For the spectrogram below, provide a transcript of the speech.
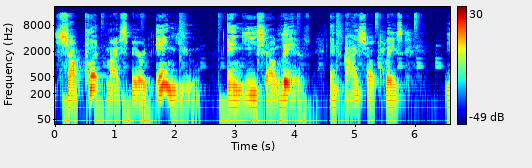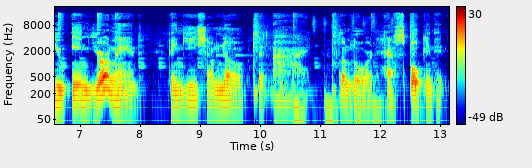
shall put my spirit in you, and ye shall live, and I shall place you in your land, then ye shall know that I, the Lord, have spoken it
